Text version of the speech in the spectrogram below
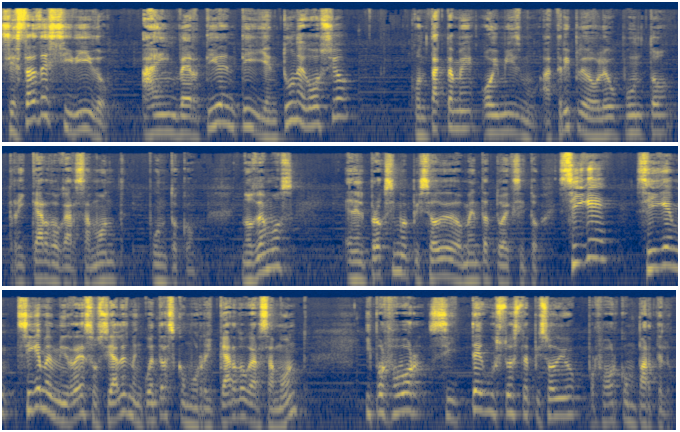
Si estás decidido a invertir en ti y en tu negocio, contáctame hoy mismo a www.ricardogarzamont.com. Nos vemos en el próximo episodio de Aumenta tu éxito. Sigue, sigue, sígueme en mis redes sociales, me encuentras como Ricardo Garzamont. Y por favor, si te gustó este episodio, por favor compártelo,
